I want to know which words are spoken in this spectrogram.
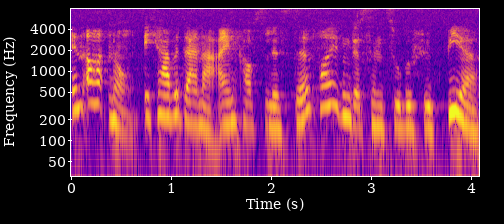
In Ordnung. Ich habe deiner Einkaufsliste folgendes hinzugefügt: Bier.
